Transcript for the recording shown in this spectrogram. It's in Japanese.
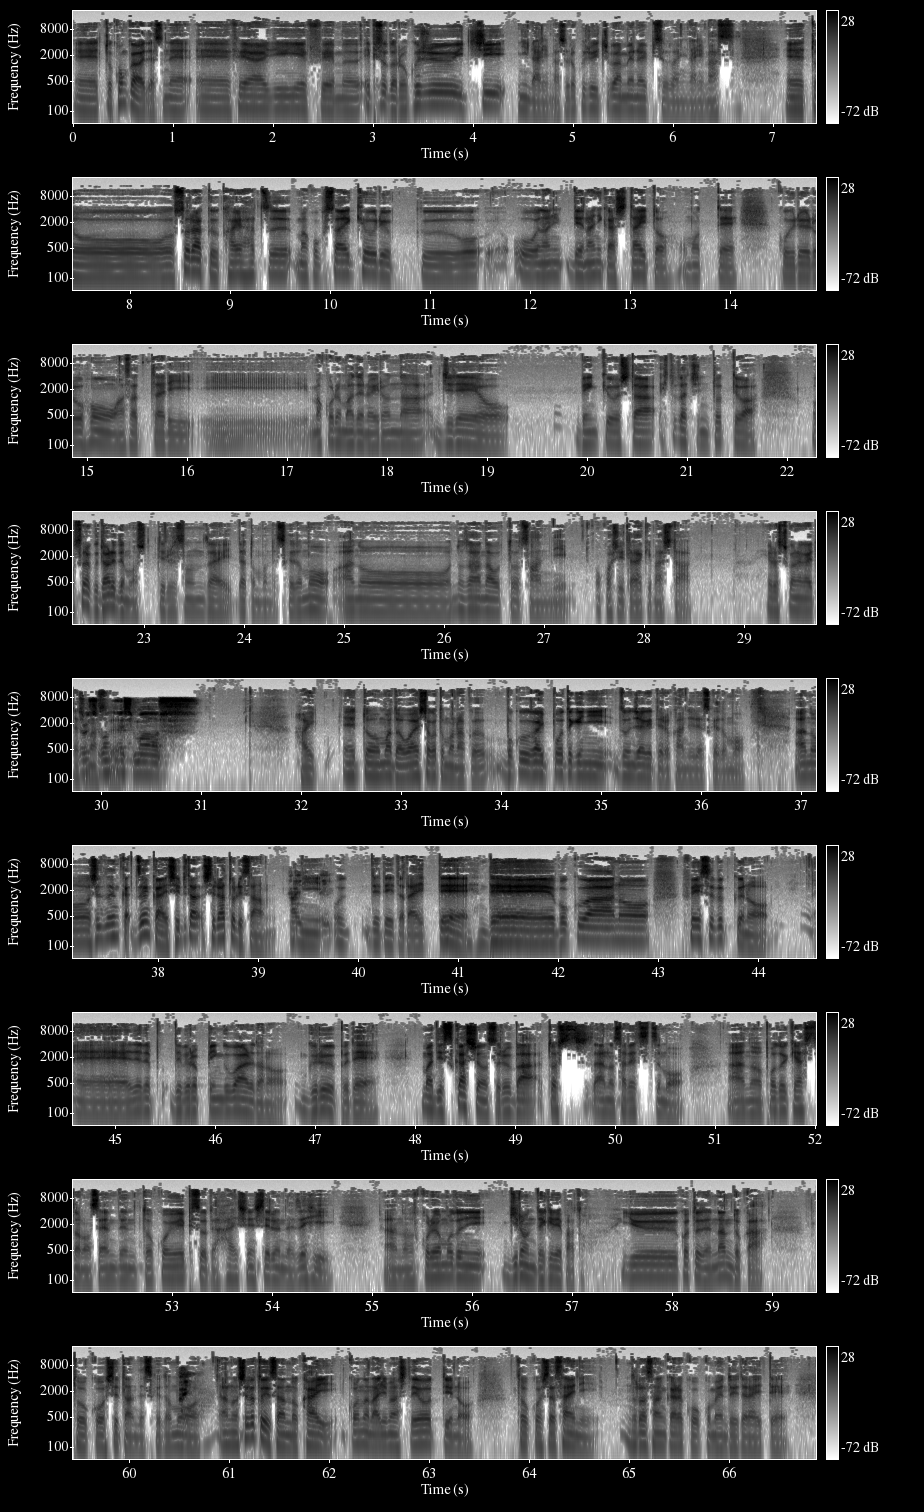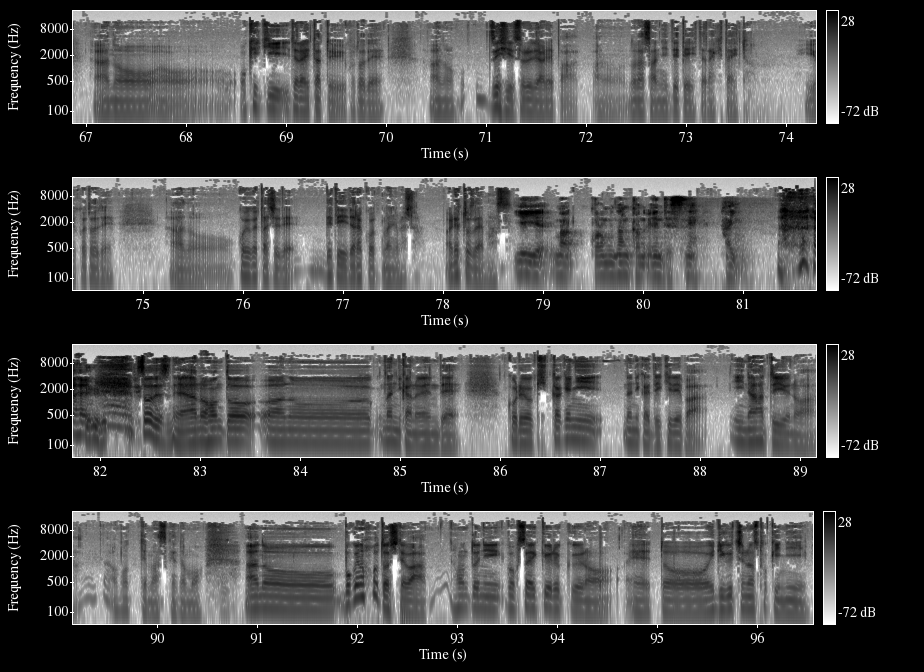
えっ、と、今回はですね、えー、フェアリー FM エピソード61になります。61番目のエピソードになります。えっ、と、おそらく開発、まあ、国際協力をを何で何かしたいと思って、こういろいろ本を漁ったり、まあ、これまでのいろんな事例を勉強した人たちにとっては、おそらく誰でも知ってる存在だと思うんですけども、あの野沢直人さんにお越しいただきました。よろしくお願いいたします。よろしくお願いします。はい。えっ、ー、と、まだお会いしたこともなく、僕が一方的に存じ上げている感じですけども、あの、前回、前回白鳥さんに出ていただいて、はい、で、僕は、あの、Facebook の、えー、デデベロッピングワールドのグループで、まあ、ディスカッションする場とあのされつつも、あの、ポッドキャストの宣伝とこういうエピソードで配信してるんで、ぜひ、あの、これをもとに議論できればということで何度か投稿してたんですけども、はい、あの、白鳥さんの回、こんなのありましたよっていうのを投稿した際に、野田さんからこうコメントいただいて、あの、お聞きいただいたということで、あの、ぜひそれであれば、あの、野田さんに出ていただきたいということで、あの、こういう形で出ていただくことになりました。ありがとうございます。いえいえ、まあ、これもなんかの縁ですね。はい。そうですね。あの、本当、あの、何かの縁で、これをきっかけに何かできればいいなというのは思ってますけども、あの、僕の方としては、本当に国際協力の、えっ、ー、と、入り口の時に、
